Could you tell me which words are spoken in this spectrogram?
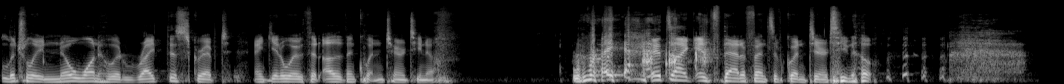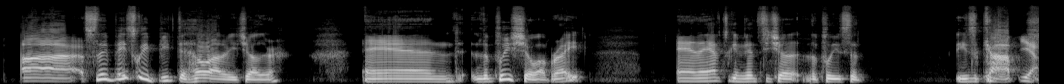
literally no one who would write this script and get away with it other than Quentin Tarantino. right. it's like it's that offensive, Quentin Tarantino. Uh, so they basically beat the hell out of each other, and the police show up, right? And they have to convince each other, the police, that he's a cop. yeah,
